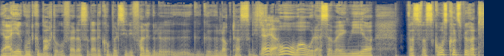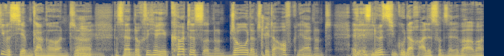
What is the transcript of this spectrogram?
Ja, hier gut gemacht ungefähr, dass du deine Kumpels hier in die Falle gel gelockt hast und ich ja, dachte, ja. oh wow, da ist aber irgendwie hier was was groß konspiratives hier im Gange und äh, Mhm. das werden doch sicher hier Curtis und, und Joe dann später aufklären und es, es Mhm. löst sich im Grunde auch alles von selber, aber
